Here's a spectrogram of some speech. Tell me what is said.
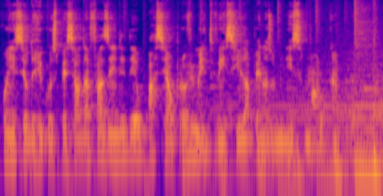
conheceu do recurso especial da Fazenda e deu parcial provimento, vencido apenas o ministro Mauro Campbell.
